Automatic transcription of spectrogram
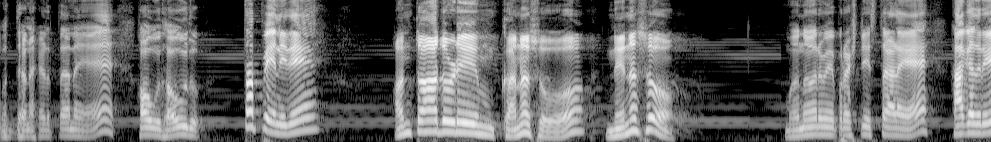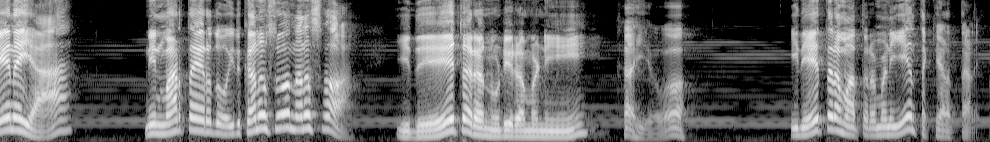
ಮುದ್ದಣ ಹೇಳ್ತಾನೆ ಹೌದು ಹೌದು ತಪ್ಪೇನಿದೆ? ಅಂತಾದೊಡೇಂ ಕನಸೋ ನೆನಸೋ? ಮನೋರಮೆ ಪ್ರಶ್ನಿಸ್ತಾಳೆ ಹಾಗಾದ್ರೆ ಏನಯ್ಯ? ನೀನು ಮಾಡ್ತಾ ಇರೋದು ಇದು ಕನಸು ನನಸೋ? ಇದೇ ತರ ನುಡಿ ರಮಣಿ. ಅಯ್ಯೋ ಇದೇ ಥರ ಮಾತು ರಮಣಿ ಅಂತ ಕೇಳ್ತಾಳೆ.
